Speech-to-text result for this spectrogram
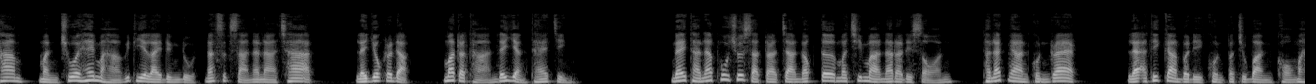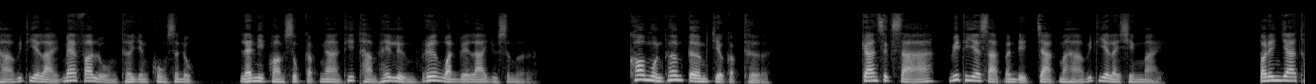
ข้าม มันช่วยให้มหาวิทยาลัยดึงดูดนักศึกษานานาชาติ และยกระดับมาตรฐานได้อย่างแท้จริง ในฐานะผู้ช่วยศาสตราจารย์ดรมัชิมานาราดิศรพนักงานคนแรก และอธิการบดีคนปัจจุบันของมหาวิทยาลัยแม่ฟ้าหลวงเธอยังคงสนุก และมีความสุขกับงานที่ทำให้ลืมเรื่องวันเวลาอยู่เสมอ ข้อมูลเพิ่มเติมเกี่ยวกับเธอ การศึกษาวิทยาศาสตร์บัณฑิตจากมหาวิทยาลัยเชียงใหม่ ปริญญาโท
